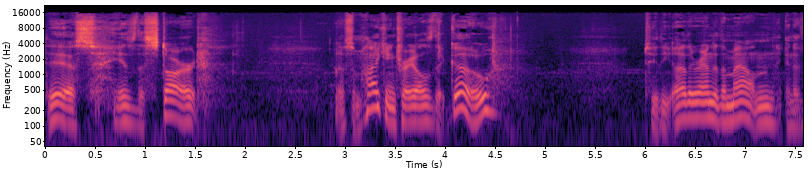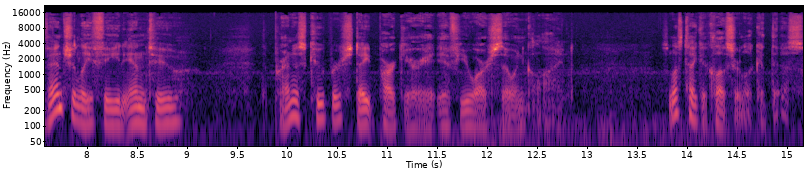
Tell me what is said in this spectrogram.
this is the start of some hiking trails that go to the other end of the mountain and eventually feed into Prentice Cooper State Park area if you are so inclined. So let's take a closer look at this.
